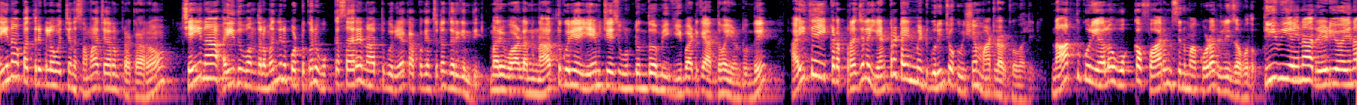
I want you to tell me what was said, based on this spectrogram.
చైనా పత్రికలో వచ్చిన సమాచారం ప్రకారం చైనా ఐదు వందల మందిని పట్టుకుని ఒక్కసారే నార్త్ కొరియాకి అప్పగించడం జరిగింది. మరి వాళ్ళని నార్త్ కొరియా ఏమి చేసి ఉంటుందో మీకు ఈ పాటికే అర్థమై ఉంటుంది. అయితే ఇక్కడ ప్రజల ఎంటర్టైన్మెంట్ గురించి ఒక విషయం మాట్లాడుకోవాలి. నార్త్ కొరియాలో ఒక్క ఫారిన్ సినిమా కూడా రిలీజ్ అవ్వదు. టీవీ అయినా రేడియో అయినా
